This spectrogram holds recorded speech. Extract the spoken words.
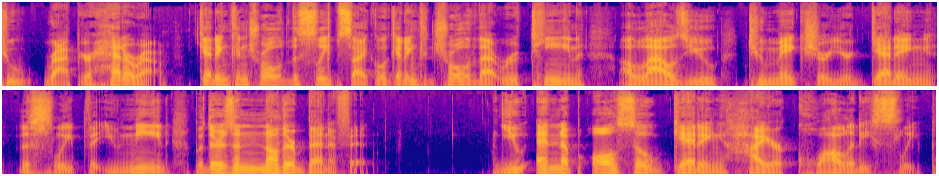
to wrap your head around. Getting control of the sleep cycle, getting control of that routine allows you to make sure you're getting the sleep that you need. But there's another benefit. You end up also getting higher quality sleep.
